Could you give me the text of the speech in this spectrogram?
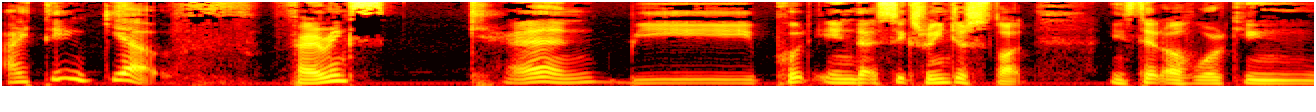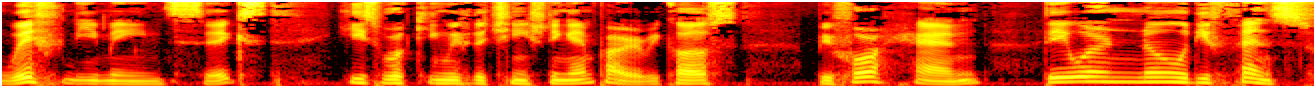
I think yeah, Pharynx can be put in that six ranger slot instead of working with the main six. He's working with the Changeling Empire because beforehand there were no defense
